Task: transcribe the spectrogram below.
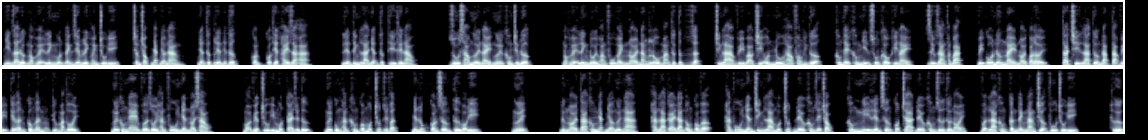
nhìn ra được Ngọc Huệ Linh muốn đánh Diêm Lịch hành chủ ý, châm chọc nhắc nhở nàng, nhận thức liền nhận thức, còn có thiệt hay giả a? Liên tính là nhận thức thì thế nào? Dù sao người này ngươi không chiếm được. Ngọc Huệ Linh đối Hoàng phủ đánh nói năng lô mang thực tức giận, chính là vì bảo trì ôn nhu hảo phóng hình tượng, không thể không nhịn xuống khẩu khí này, dịu dàng phản bác, vị cô nương này nói quá lời, ta chỉ là tưởng đáp tạ vị kia ân công ân cứu mạng thôi. Ngươi không nghe vừa rồi hắn phu nhân nói sao? Mọi việc chú ý một cái duyên tự, ngươi cùng hắn không có một chút duyên phận, nhân lúc còn sớm từ bỏ đi. Ngươi, đừng nói ta không nhắc nhở ngươi nga, hắn là cái đàn ông có vợ, hắn phu nhân chính là một chút đều không dễ trọng, không nghĩ liền xương cốt cha đều không dư thừa nói, vẫn là không cần đánh nàng trượng phu chủ ý. Hừ.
